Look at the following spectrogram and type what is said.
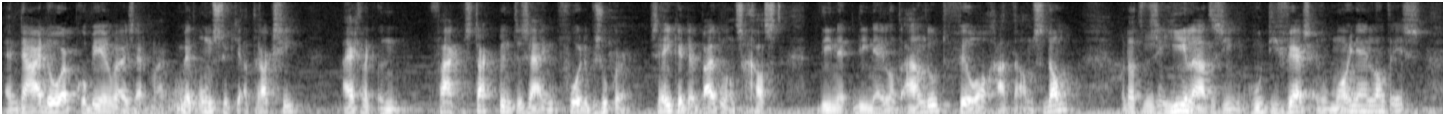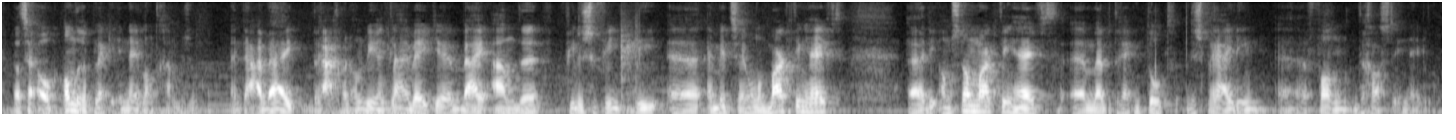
En daardoor proberen wij zeg maar, met ons stukje attractie eigenlijk een, vaak een startpunt te zijn voor de bezoeker. Zeker de buitenlandse gast die, die Nederland aandoet. Veelal gaat naar Amsterdam. Maar dat we ze hier laten zien hoe divers en hoe mooi Nederland is dat zij ook andere plekken in Nederland gaan bezoeken. En daarbij dragen we dan weer een klein beetje bij aan de filosofie die uh, MBTC Holland Marketing heeft, uh, die Amsterdam Marketing heeft, uh, met betrekking tot de spreiding van de gasten in Nederland.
